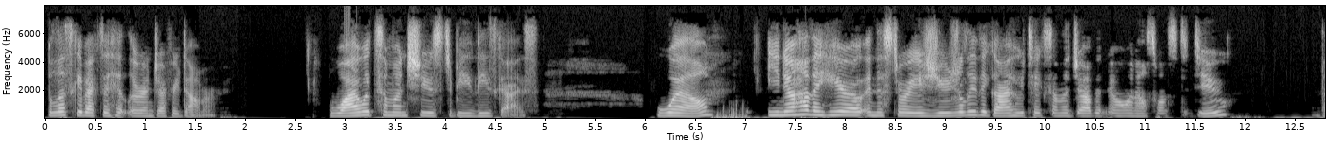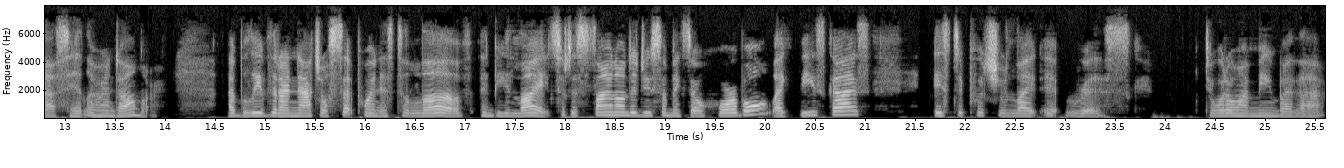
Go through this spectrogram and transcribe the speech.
But let's get back to Hitler and Jeffrey Dahmer. Why would someone choose to be these guys? Well, you know how the hero in the story is usually the guy who takes on the job that no one else wants to do? That's Hitler and Dahmer. I believe that our natural set point is to love and be light. So to sign on to do something so horrible like these guys is to put your light at risk. So what do I mean by that?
